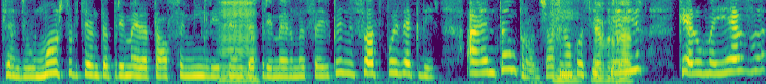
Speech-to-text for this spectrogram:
Portanto, o monstro tenta primeiro a tal família, tenta primeiro uma série de coisas, só depois é que diz: Ah, então pronto, já que não Hum, consigo é ter isto, quero uma Eva,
